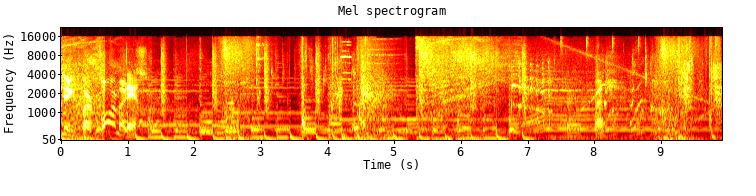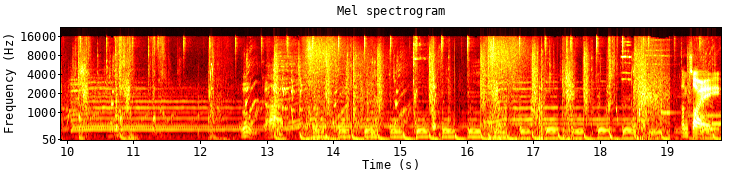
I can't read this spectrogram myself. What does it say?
Outstanding performance! Damn. Fresh. Ooh, God. I'm sorry,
